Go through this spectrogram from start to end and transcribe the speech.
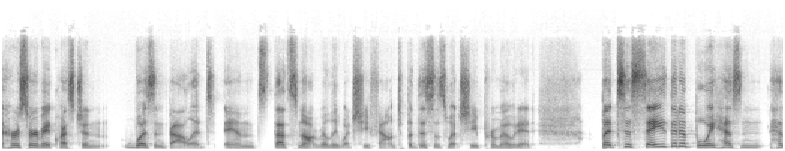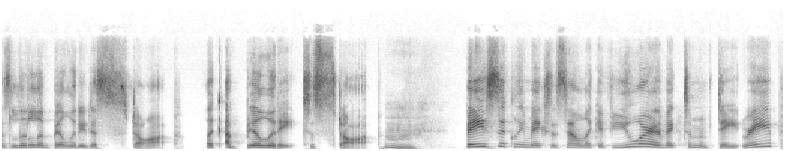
her survey question wasn't valid. And that's not really what she found, but this is what she promoted. But to say that a boy has has little ability to stop, like ability to stop, mm. basically makes it sound like if you are a victim of date rape,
